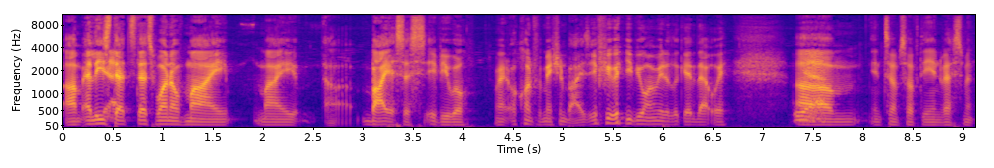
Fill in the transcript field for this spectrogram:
Um, at least Yeah. that's that's one of my my uh, biases, if you will, right, or confirmation bias, if you if you want me to look at it that way. Yeah. Um, in terms of the investment.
